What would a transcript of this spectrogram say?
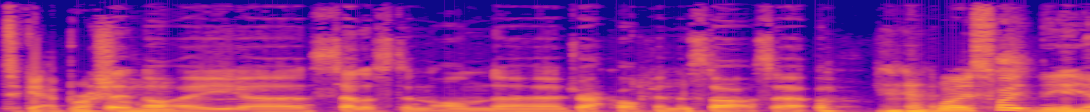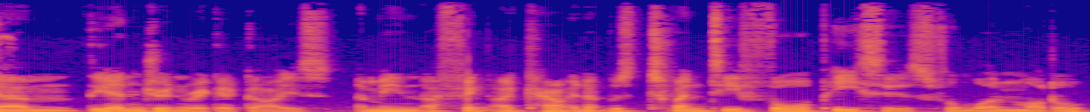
to get a brush They're on. not a uh, Celestant on uh, Dracoth in the starter set. Well, it's like the um the engine rigger guys. I mean, I think I counted up was twenty four pieces for one model.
